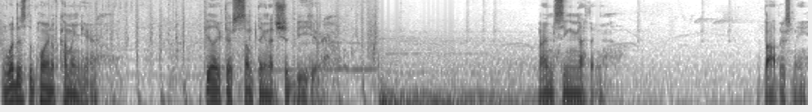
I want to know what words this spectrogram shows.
What is the point of coming here? I feel like there's something that should be here. I'm seeing nothing. It bothers me.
